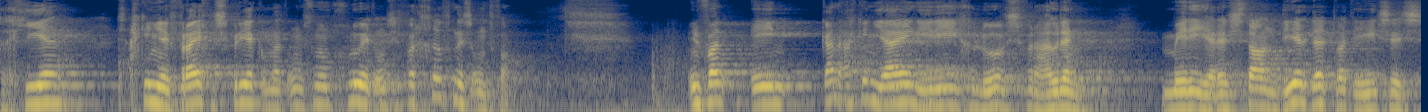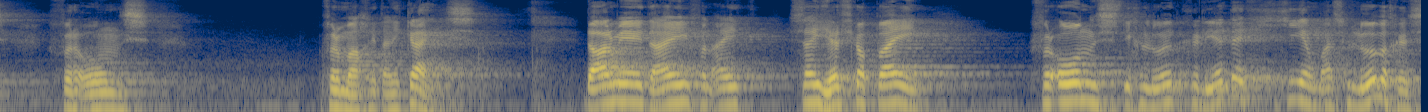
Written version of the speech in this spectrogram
gegee. Is ek en jy vrygespreek omdat ons in hom glo het, ons die vergifnis ontvang. En van en kan ek en jy in hierdie geloofsverhouding met die Here staan deur dit wat Jesus vir ons vermag het aan die kruis. daarmee het hy vanuit sy heerskappy vir ons die geleentheid gegee om as gelowiges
